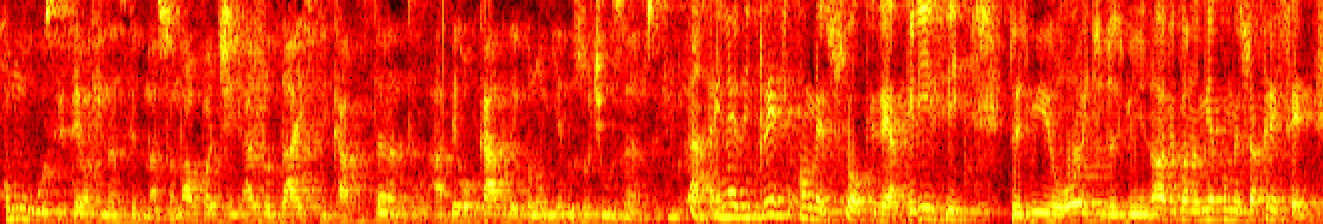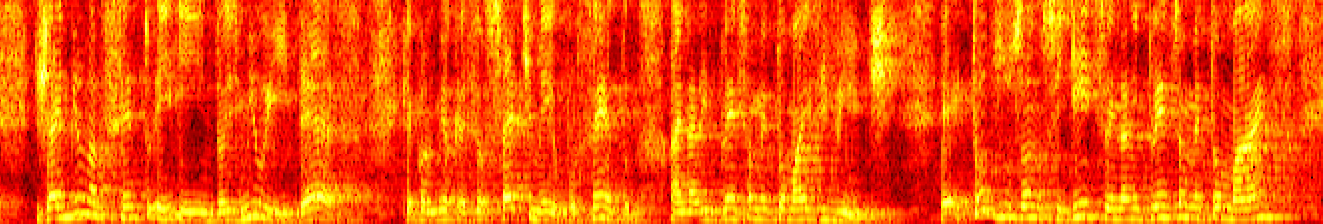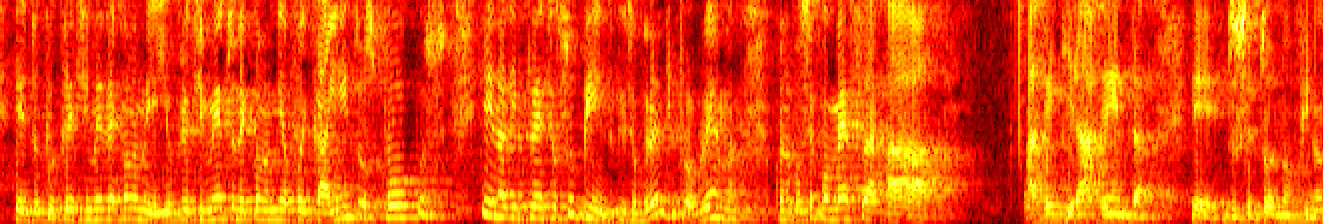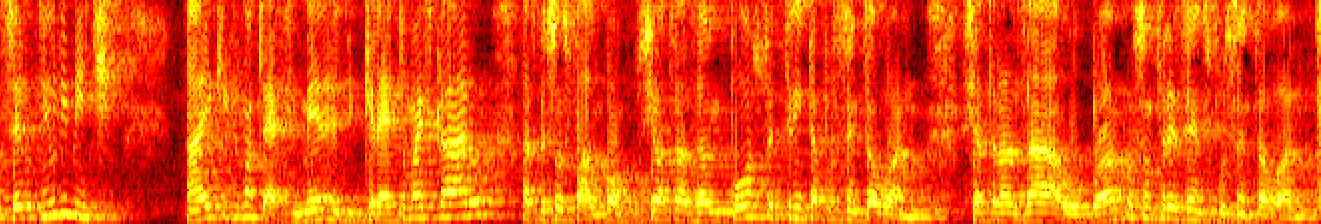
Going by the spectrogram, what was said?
Como o sistema financeiro nacional pode ajudar a explicar, portanto, a derrocada da economia nos últimos anos aqui no Brasil? Ah, a inadimplência começou, quer dizer, a crise 2008, 2009, a economia começou a crescer. Já em, 1900, em 2010, que a economia cresceu 7,5%, a inadimplência aumentou mais de 20%. É, todos os anos seguintes, a inadimplência aumentou mais do que o crescimento da economia. E o crescimento da economia foi caindo aos poucos e a inadimplência subindo. Que é o grande problema quando você começa a, a retirar renda eh, do setor não financeiro, tem um limite. Aí o que, que acontece? Crédito mais caro, as pessoas falam: bom, se eu atrasar o imposto é 30% ao ano, se atrasar o banco são 300% ao ano.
